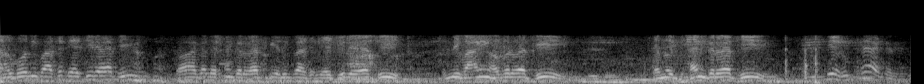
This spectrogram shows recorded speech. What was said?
અનુભવની પાસે બેસી તો આગળ દર્શન કરવાથી, એની પાસે બેસી રહ્યાથી એમની વાણી વાપરવાથી એમનું ધ્યાન કરવાથી તે રૂપ થયા કરે.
